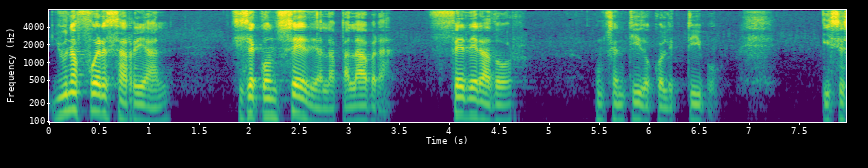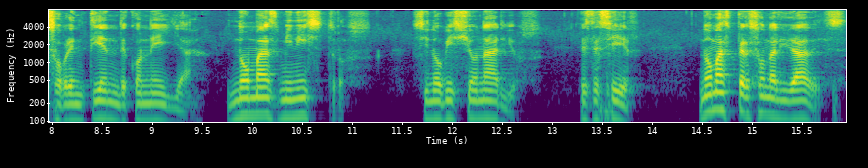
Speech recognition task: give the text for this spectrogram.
y una fuerza real si se concede a la palabra federador un sentido colectivo y se sobreentiende con ella no más ministros, sino visionarios, es decir, no más personalidades,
